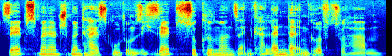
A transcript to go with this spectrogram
Selbstmanagement heißt gut, um sich selbst zu kümmern, seinen Kalender im Griff zu haben,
